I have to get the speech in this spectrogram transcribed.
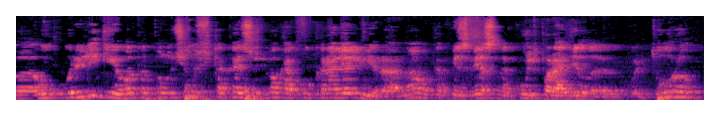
Э, у, у религии вот получилась такая судьба, как у короля Лира. Она, как известно, культ породила культуру,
